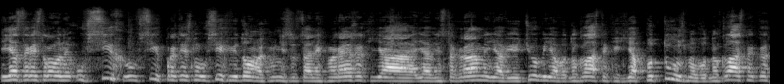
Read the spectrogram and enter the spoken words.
я зареєстрований у всіх, у всіх, практично у всіх відомих мені соціальних мережах. Я, я в інстаграмі, я в Ютубі, я в однокласниках, я потужно в однокласниках.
